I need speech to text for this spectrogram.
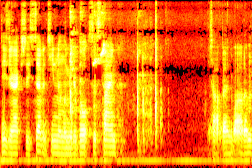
These are actually 17 millimeter bolts this time, top and bottom.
